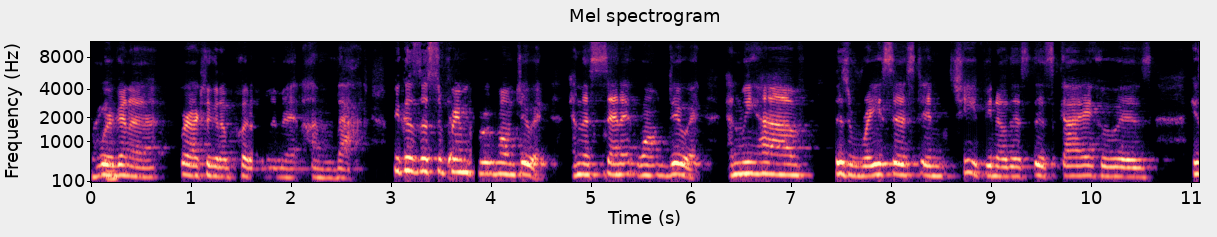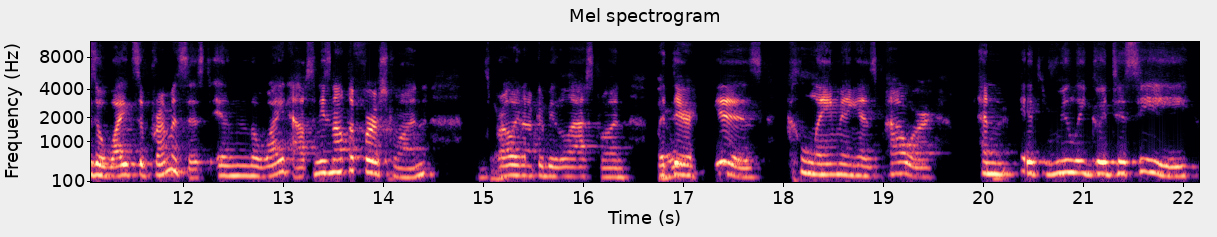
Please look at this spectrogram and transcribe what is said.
right. we're gonna we're actually gonna put a limit on that because the Supreme Court won't do it and the Senate won't do it, and we have this racist in chief. You know this this guy who is he's a white supremacist in the White House, and he's not the first one. It's probably not going to be the last one, but nope. there he is claiming his power, and it's really good to see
